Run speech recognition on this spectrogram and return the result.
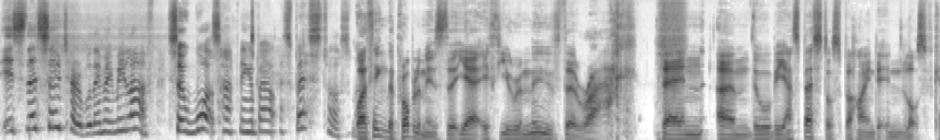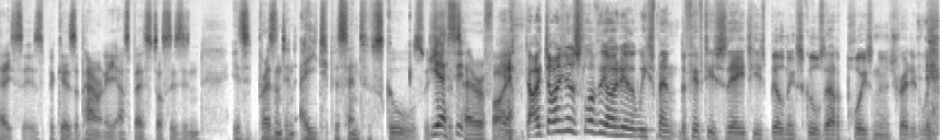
it's they're so terrible they make me laugh. So what's happening about asbestos? Well, I think the problem is that yeah, if you remove the RAAC, then um, there will be asbestos behind it in lots of cases because apparently asbestos is in is present in eighty percent of schools, which Yes, is it- terrifying. I, I just love the idea that we spent the 50s to the 80s building schools out of poison and shredded wheat.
